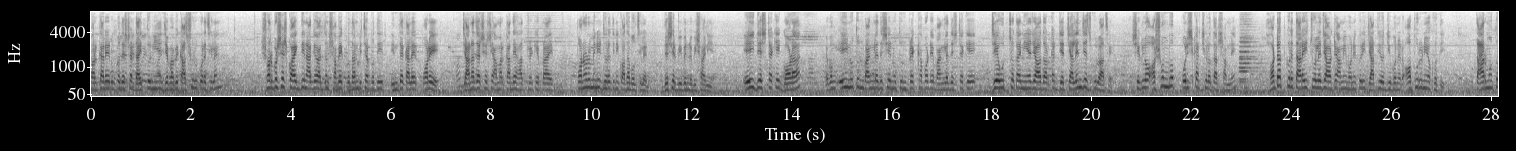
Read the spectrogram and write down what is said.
সরকারের উপদেষ্টার দায়িত্ব নিয়ে যেভাবে কাজ শুরু করেছিলেন, সর্বশেষ কয়েকদিন আগেও একজন সাবেক প্রধান বিচারপতির ইন্তেকালের পরে জানাজা শেষে আমার কাঁধে হাত রেখে প্রায় পনেরো মিনিট ধরে তিনি কথা বলছিলেন দেশের বিভিন্ন বিষয় নিয়ে। এই দেশটাকে গড়া এবং এই নতুন বাংলাদেশে নতুন প্রেক্ষাপটে বাংলাদেশটাকে যে উচ্চতায় নিয়ে যাওয়া দরকার, যে চ্যালেঞ্জেসগুলো আছে, সেগুলো অসম্ভব পরিষ্কার ছিল তার সামনে। হঠাৎ করে তার এই চলে যাওয়াটা আমি মনে করি জাতীয় জীবনের অপূরণীয় ক্ষতি। তার মতো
